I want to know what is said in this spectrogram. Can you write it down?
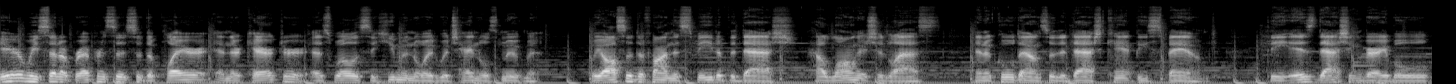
Here we set up references to the player and their character as well as the humanoid which handles movement. We also define the speed of the dash, how long it should last, and a cooldown so the dash can't be spammed. The is dashing variable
